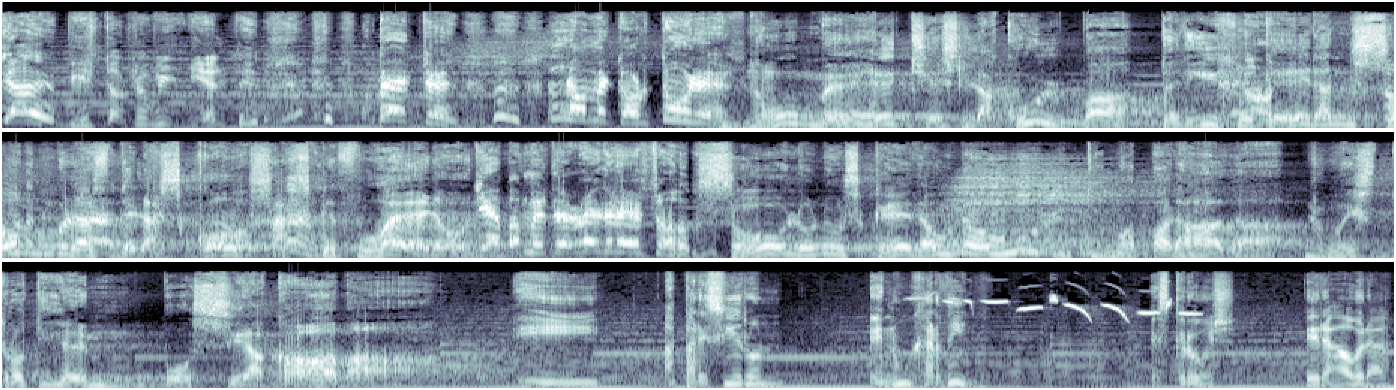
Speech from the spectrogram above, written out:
Ya he visto suficiente. ¡Vete! ¡No me tortures! No me eches la culpa. Te dije que eran sombras de las cosas que fueron. ¡Llévame de regreso! Solo nos queda una última parada. Nuestro tiempo se acaba. Y aparecieron en un jardín. Scrooge era ahora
